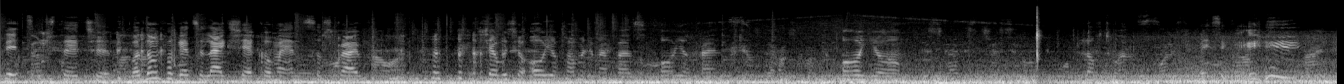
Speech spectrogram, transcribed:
Stay tuned. stay tuned but don't forget to like share comment subscribe share with your all your family members all your friends all your loved ones basically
